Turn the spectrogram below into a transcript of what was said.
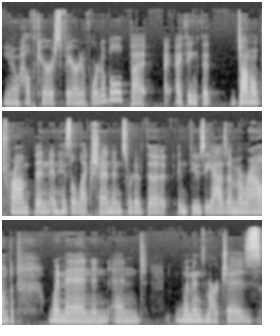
you know, healthcare is fair and affordable. But I, I think that Donald Trump and, and his election and sort of the enthusiasm around women and, and women's marches,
